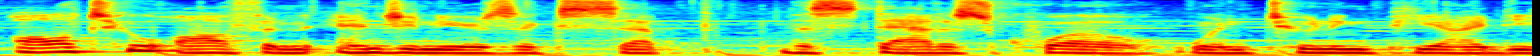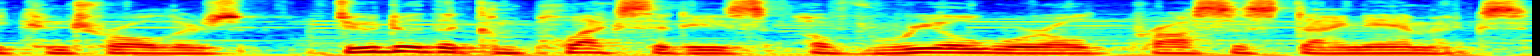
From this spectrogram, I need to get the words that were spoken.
All too often, engineers accept the status quo when tuning PID controllers due to the complexities of real world process dynamics.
